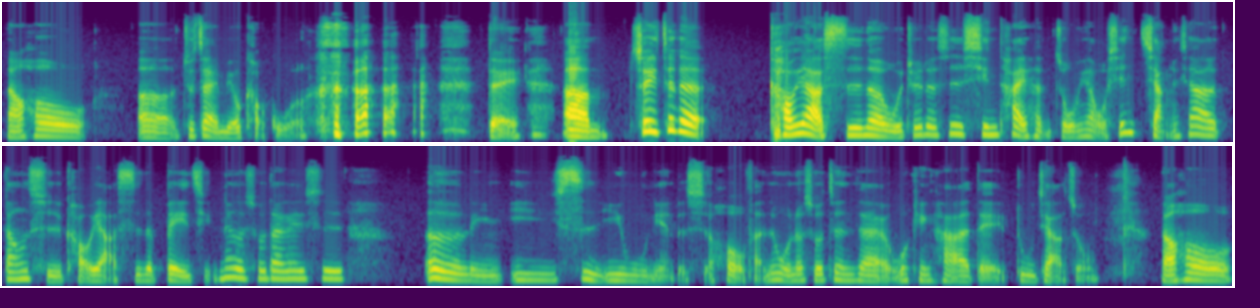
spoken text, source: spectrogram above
然后。呃，就再也没有考过了。对，嗯，所以这个考雅思呢，我觉得是心态很重要。我先讲一下当时考雅思的背景。那个时候大概是二零一四一五年的时候，反正我那时候正在 working holiday 度假中，然后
